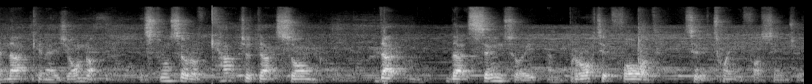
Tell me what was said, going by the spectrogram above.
in that kind of genre. And Stone Sour have captured that song that that sound sorry and brought it forward to the 21st century.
